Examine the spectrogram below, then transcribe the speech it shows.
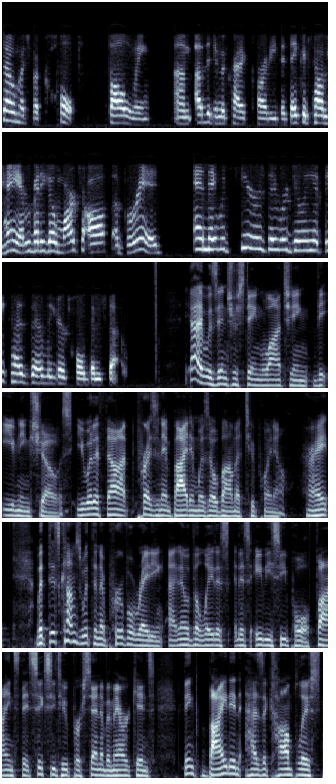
so much of a cult following um, of the Democratic Party that they could tell them, "Hey, everybody, go march off a bridge," and they would cheer as they were doing it because their leader told them so. Yeah, it was interesting watching the evening shows. You would have thought President Biden was Obama 2.0. All right. But this comes with an approval rating. I know the latest, this ABC poll finds that 62% of Americans think Biden has accomplished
